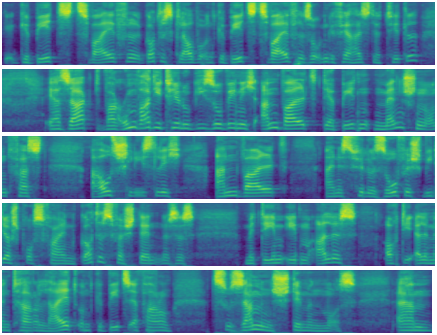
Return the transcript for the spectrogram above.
Gebetszweifel, Gottesglaube und Gebetszweifel, so ungefähr heißt der Titel. Er sagt, warum war die Theologie so wenig Anwalt der betenden Menschen und fast ausschließlich Anwalt eines philosophisch widerspruchsfreien Gottesverständnisses? Mit dem eben alles, auch die elementare Leid- und Gebetserfahrung zusammenstimmen muss. Ähm,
